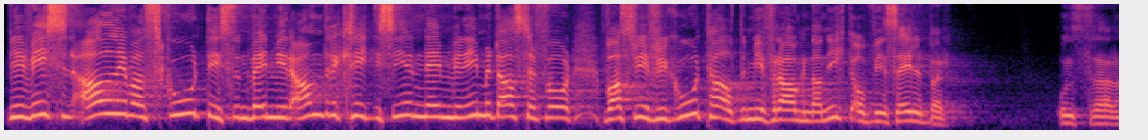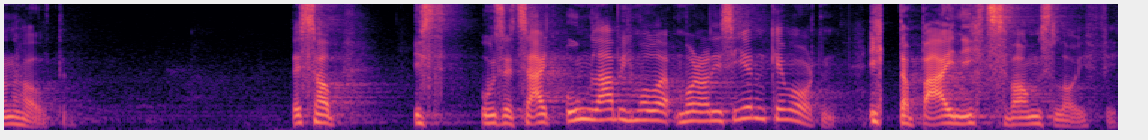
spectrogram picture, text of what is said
Wir wissen alle, was gut ist und wenn wir andere kritisieren, nehmen wir immer das hervor, was wir für gut halten. Wir fragen dann nicht, ob wir selber uns daran halten. Deshalb ist unsere Zeit unglaublich moralisierend geworden. Ich dabei nicht zwangsläufig.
